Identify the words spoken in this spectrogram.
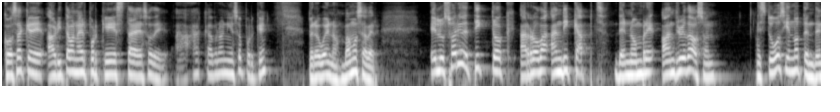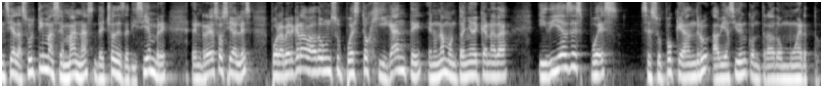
Cosa que ahorita van a ver por qué está eso de, ah, cabrón, ¿y eso por qué? Pero bueno, vamos a ver. El usuario de TikTok, arroba AndyCapt, de nombre Andrew Dawson, estuvo siendo tendencia las últimas semanas, de hecho desde diciembre, en redes sociales, por haber grabado un supuesto gigante en una montaña de Canadá y días después se supo que Andrew había sido encontrado muerto.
